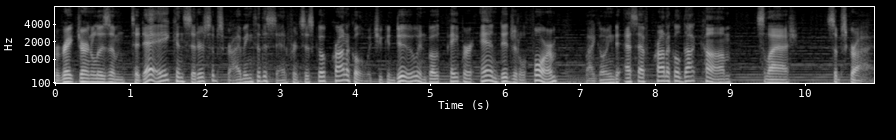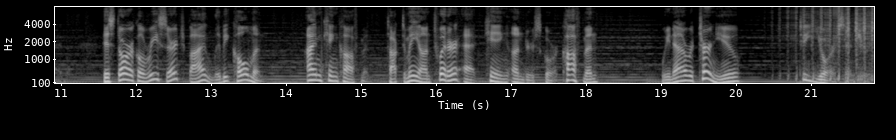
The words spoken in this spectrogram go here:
For great journalism today, consider subscribing to the San Francisco Chronicle, which you can do in both paper and digital form by going to sfchronicle.com slash subscribe. Historical research by Libby Coleman. I'm King Kaufman. Talk to me on Twitter at king underscore Kaufman. We now return you to your century.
